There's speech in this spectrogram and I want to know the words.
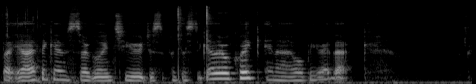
but yeah, I think I'm still going to just put this together real quick and I will be right back. All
